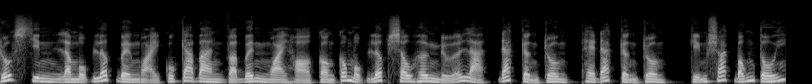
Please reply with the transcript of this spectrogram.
Rothschild là một lớp bề ngoài của Caban và bên ngoài họ còn có một lớp sâu hơn nữa là Dark Control, The Dark Control, kiểm soát bóng tối,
